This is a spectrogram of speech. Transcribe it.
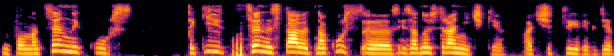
ну, полноценный курс такие цены ставят на курс э, из одной странички А4, где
